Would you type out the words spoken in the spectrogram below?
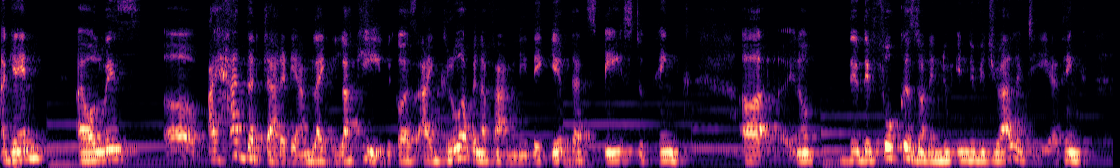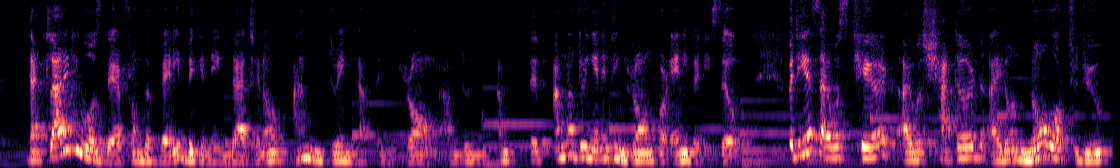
again, I always uh, I had that clarity. I'm like lucky because I grew up in a family. They gave that space to think. Uh, you know, they, they focused on individuality. I think that clarity was there from the very beginning that you know i'm doing nothing wrong. I'm doing i'm i'm not doing anything wrong for anybody. So but yes i was scared. I was shattered. I don't know what to do.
